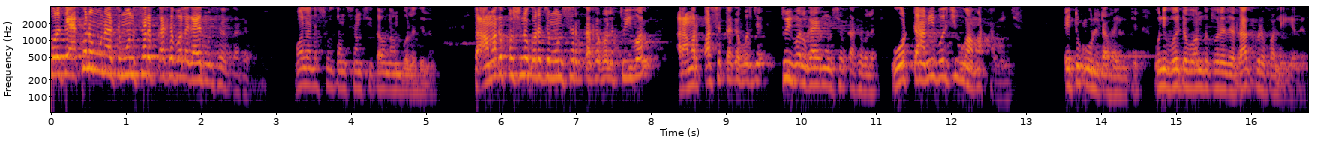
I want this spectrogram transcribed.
করেছে, এখনও মনে আছে মনসারেফ কাকে বলে, গায়ের মনসারেফ কাকে বলে? মৌলানা সুলতান শামসি তাও নাম বলে দিলাম তা আমাকে প্রশ্ন করেছে মনসারেফ কাকে বলে, তুই বল। আর আমার পাশেরটাকে বলছে, তুই বল গায়ের মনসারেফ কাকে বলে। ওরটা আমি বলছি, ও আমারটা বলছে। এটুকু উল্টা হয়ে গেছে। উনি বইটা বন্ধ করে দিয়ে রাগ করে পালিয়ে গেলেন।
